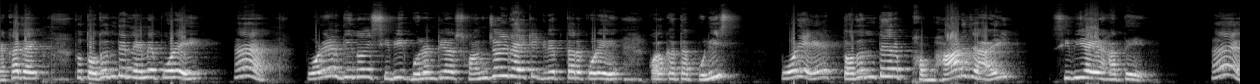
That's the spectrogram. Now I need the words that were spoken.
দেখা যায়। তো তদন্তে নেমে পড়েই হ্যাঁ পরের দিন ওই সিভিক ভলেন্টিয়ার সঞ্জয় রায়কে গ্রেপ্তার করে কলকাতা পুলিশ। পরে তদন্তের ভার যায় সিবিআইয়ের হাতে হ্যাঁ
